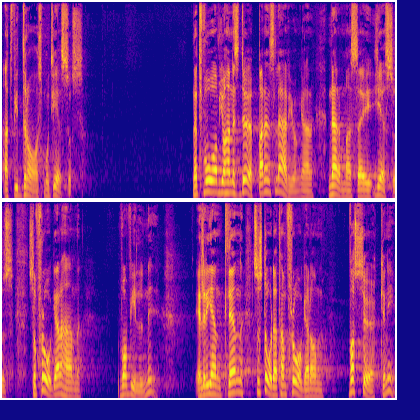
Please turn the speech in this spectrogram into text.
att vi dras mot Jesus. När två av Johannes döparens lärjungar närmar sig Jesus så frågar han vad vill ni? Eller egentligen så står det att han frågar dem vad söker ni?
